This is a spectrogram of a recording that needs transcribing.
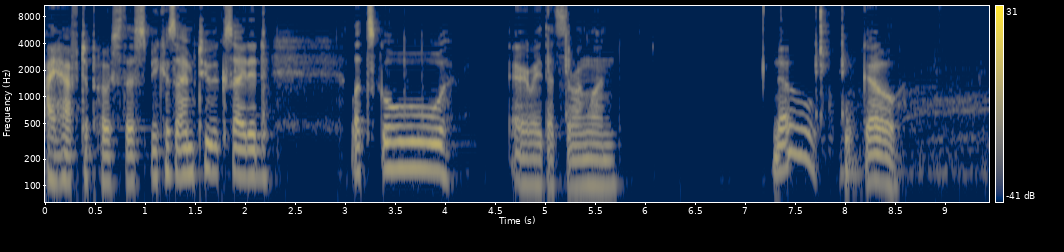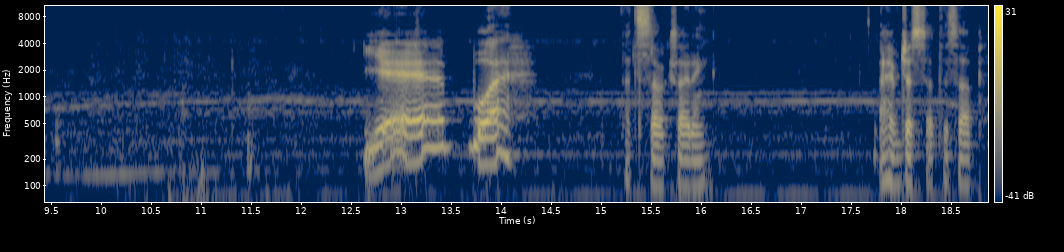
I have to post this because I'm too excited. Let's go. Oh, wait, that's the wrong one. No, go. Yeah, boy. That's so exciting. I have just set this up.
